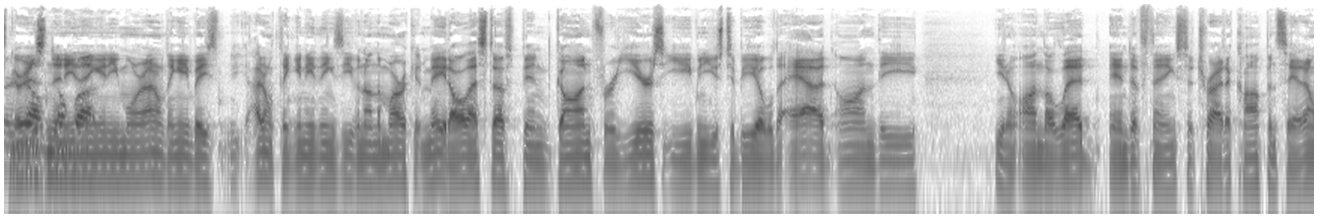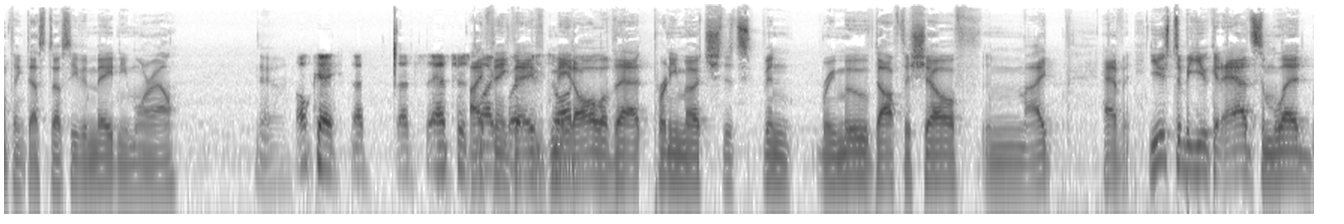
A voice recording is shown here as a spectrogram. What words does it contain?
or there not no anything bother? anymore. I don't think anybody's. I don't think anything's even on the market made. All that stuff's been gone for years. You even used to be able to add on the, you know, on the lead end of things to try to compensate. I don't think that stuff's even made anymore, Al. Yeah. Okay, that that answers my I think question. they've So made all of that pretty much. It's been removed off the shelf, and I haven't. Used to be you could add some lead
